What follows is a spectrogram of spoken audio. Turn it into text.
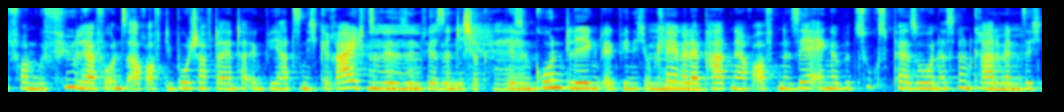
vom Gefühl her für uns auch oft die Botschaft dahinter, irgendwie hat es nicht gereicht, so wir mhm, sind, wir, wir sind, sind okay. wir sind grundlegend irgendwie nicht okay, mm. weil der mhm. Partner auch oft eine sehr enge Bezugsperson ist. Ne? Und gerade mm. wenn mhm. sich,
